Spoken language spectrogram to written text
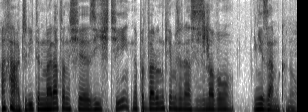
Aha, czyli ten maraton się ziści, no pod warunkiem, że nas znowu nie zamkną.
